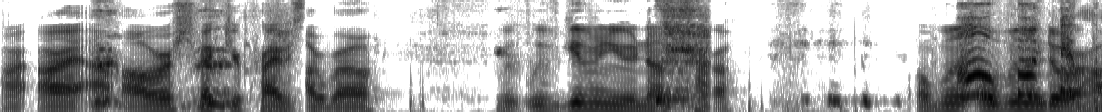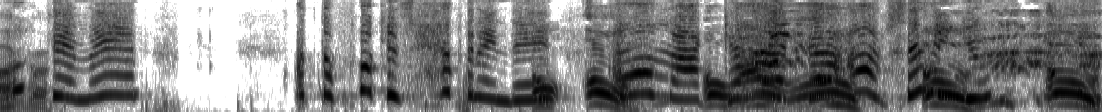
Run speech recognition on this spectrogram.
Alright, alright, I- I'll respect your privacy, hog, bro. We- We've given you enough time, bro. Open, Oh, open the door, hog, bro. man. What the fuck is happening there? Oh, oh, my oh, god, oh, God, I'm saying oh, you. Oh,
